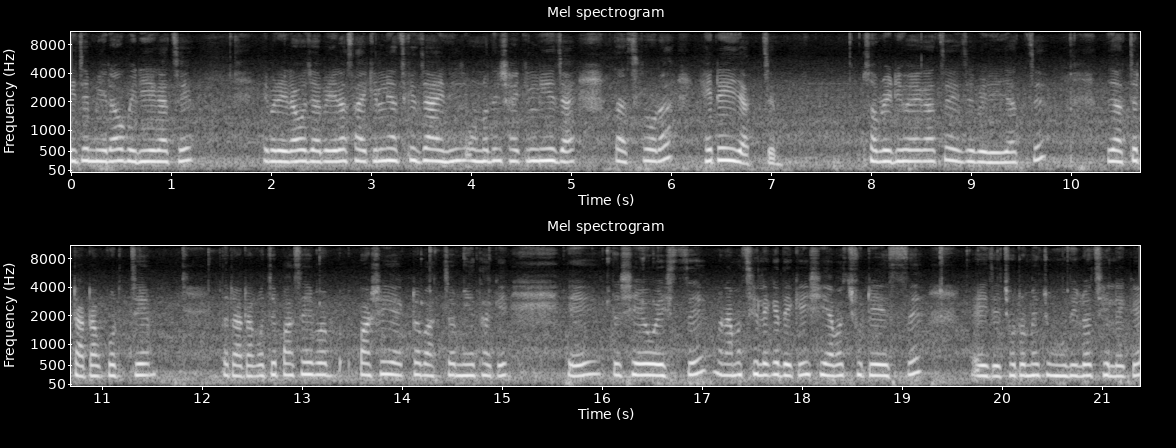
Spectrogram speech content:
এই যে মেয়েরাও বেরিয়ে গেছে। এবার এরাও যাবে, এরা সাইকেল নিয়ে আজকে যায়নি, অন্যদিন সাইকেল নিয়ে যায়, তো আজকে ওরা হেঁটেই যাচ্ছে। সব রেডি হয়ে গেছে, এই যে বেরিয়ে যাচ্ছে। যাচ্ছে, টাটা করছে। তো টাটা করছে পাশে পাশেই একটা বাচ্চা মেয়ে থাকে। এ, তো সেও এসছে। মানে আমার ছেলেকে দেখেই সে আবার ছুটে এসছে। এই যে ছোটো মেয়ে চুমু দিল ছেলেকে।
